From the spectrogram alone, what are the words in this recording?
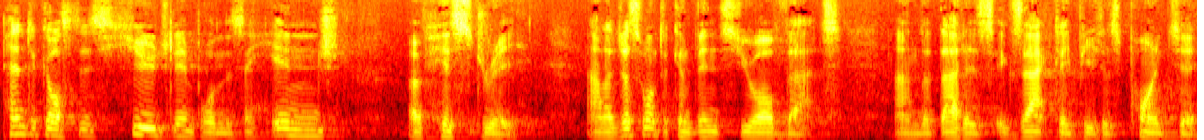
Pentecost is hugely important. It's a hinge of history. And I just want to convince you of that, and that that is exactly Peter's point here.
